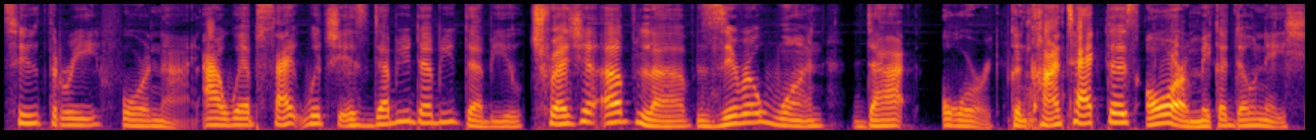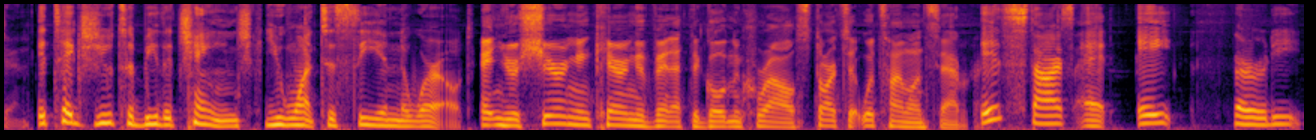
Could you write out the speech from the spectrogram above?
2349. Our website, which is www.treasureoflove01.org. You can contact us or make a donation. It takes you to be the change you want to see in the world. And your sharing and caring event at the Golden Corral starts at what time on Saturday? It starts at 8:30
